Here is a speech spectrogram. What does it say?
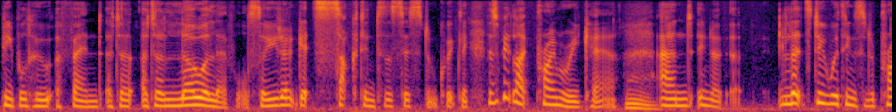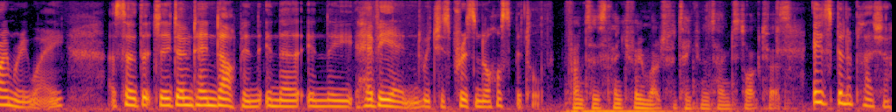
people who offend at a, at a lower level so you don't get sucked into the system quickly. It's a bit like primary care. Mm. And, you know, let's deal with things in a primary way so that they don't end up in, in, the, in the heavy end, which is prison or hospital. Frances, thank you very much for taking the time to talk to us. It's been a pleasure.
